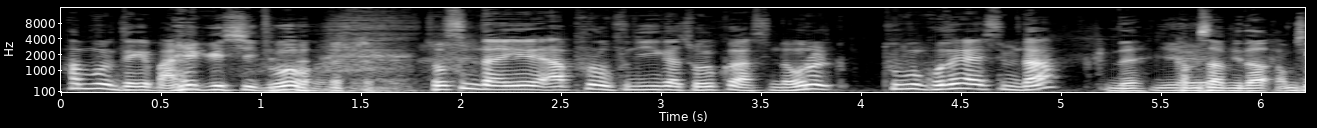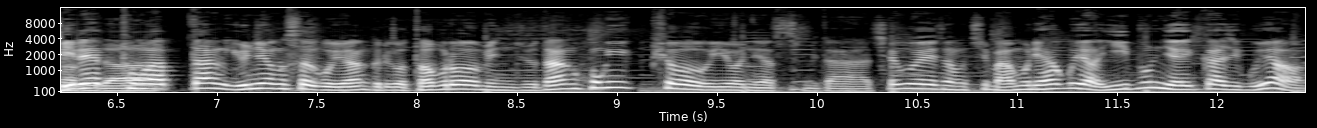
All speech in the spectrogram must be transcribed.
한 분은 되게 맑으시고 좋습니다. 이게 앞으로 분위기가 좋을 것 같습니다. 오늘 두 분 고생하셨습니다. 네, 예. 감사합니다. 감사합니다. 미래통합당 윤영석 의원 그리고 더불어민주당 홍익표 의원이었습니다. 최고의 정치 마무리하고요. 2분 여기까지고요.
